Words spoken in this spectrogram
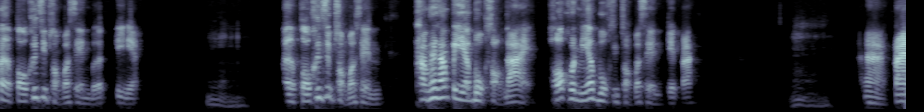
เติบโตขึ้น12เปอร์เซ็นต์เบิร์ตปีเนี้ยอืมเติบโตขึ้น12เปอร์เซ็นต์ทำให้ทั้งปีอะบวก2ได้ เพราะคนเนี้ยบวก12เปอร์เซ็นต์เก็ตปะอืมอ่า แต่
